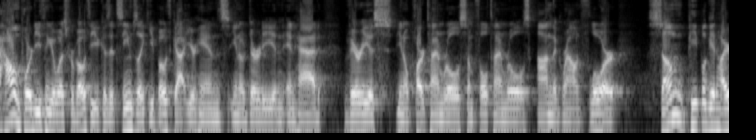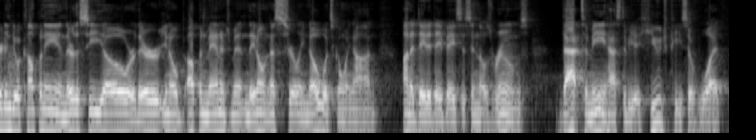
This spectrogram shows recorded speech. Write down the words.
how important do you think it was for both of you? Because it seems like you both got your hands, you know, dirty and, and had various, you know, part-time roles, some full-time roles on the ground floor. Some people get hired into a company and they're the CEO or they're, you know, up in management and they don't necessarily know what's going on on a day-to-day basis in those rooms. That to me has to be a huge piece of what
